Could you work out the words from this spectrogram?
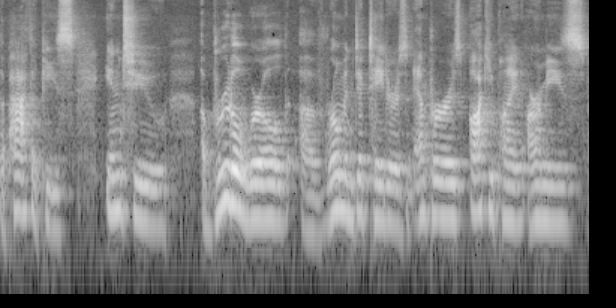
the path of peace, into a brutal world of Roman dictators and emperors occupying armies.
